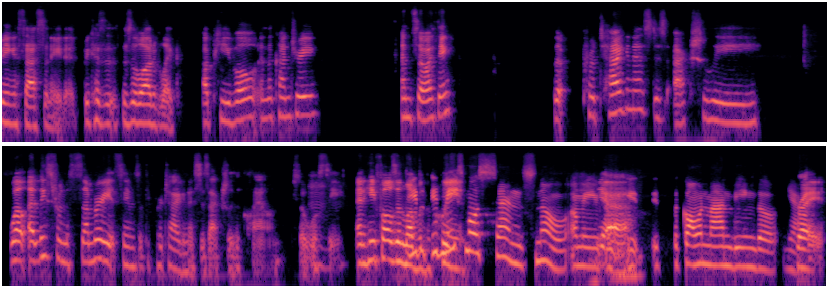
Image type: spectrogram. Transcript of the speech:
being assassinated because there's a lot of like upheaval in the country and so i think the protagonist is actually well at least from the summary it seems that the protagonist is actually the clown so we'll Mm. see and he falls in love It, with the it queen It makes more sense. No, I mean, Yeah. it, it's the common man being the yeah. right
